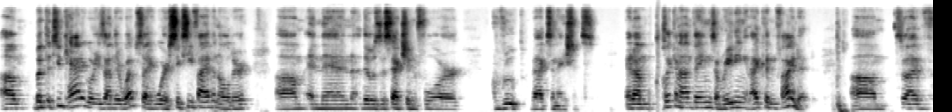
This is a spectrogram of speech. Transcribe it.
um, but the two categories on their website were 65 and older. Um, and then there was a section for group vaccinations. And I'm clicking on things, I'm reading, and I couldn't find it. Um, so I've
